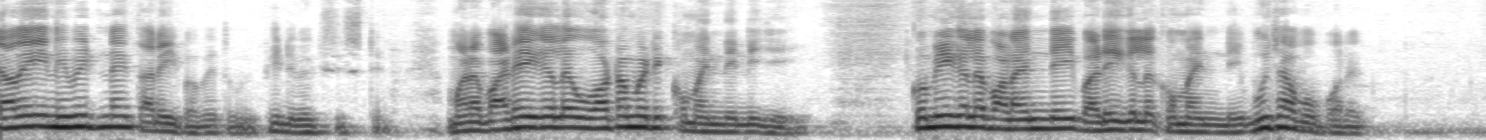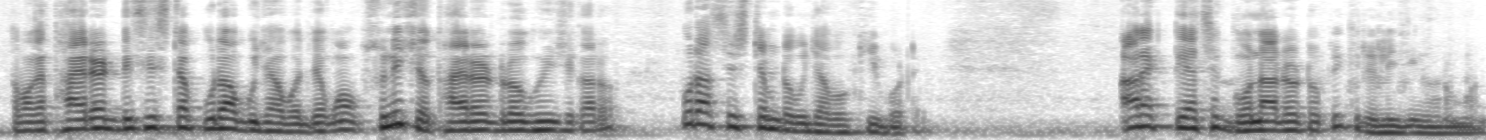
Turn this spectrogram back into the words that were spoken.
যারাই ইনহিবিট নাই তারাই পাবে তুমি ফিডব্যাক সিস্টেম মানে বাড়িয়ে গেলে ও অটোমেটিক কমাইন দেয় নিজেই। কমিয়ে গেলে বাড়াইন দেই বাড়িয়ে গেলে কমাইন দেই বুঝাবো পরে। তোমাকে থাইরয়েড ডিসিজটা পুরো বুঝাবো। যে শুনেছো থাইরয়েড রোগ হয়েছে কারও? পুরো সিস্টেমটা বুঝাবো কি বটে আরেকটি আছে গোনাডোটোপিক রিলিজিং হরমোন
